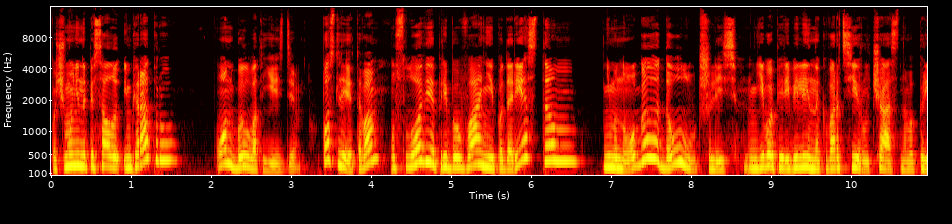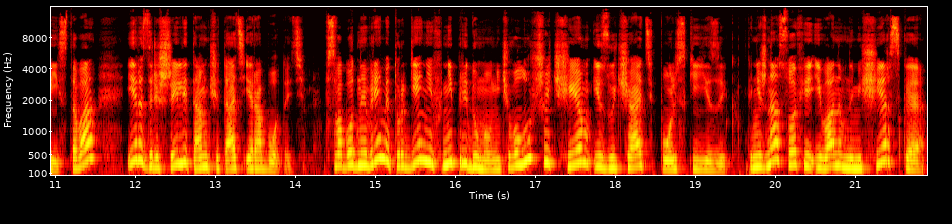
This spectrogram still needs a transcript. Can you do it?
Почему не написал императору? Он был в отъезде. После этого условия пребывания под арестом немного да улучшились. Его перевели на квартиру частного пристава и разрешили там читать и работать. В свободное время Тургенев не придумал ничего лучше, чем изучать польский язык. Княжна Софья Ивановна Мещерская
